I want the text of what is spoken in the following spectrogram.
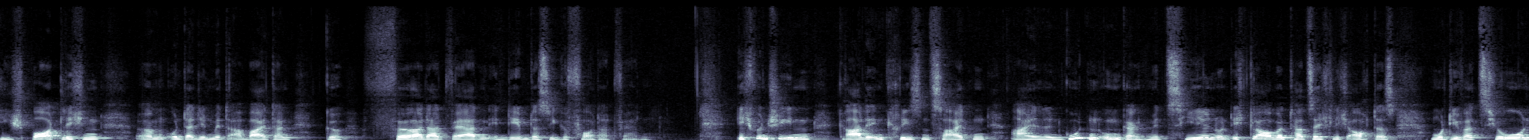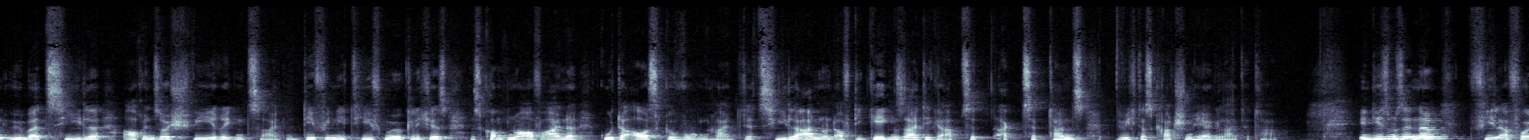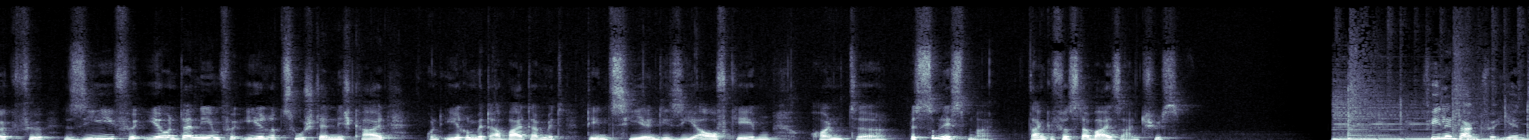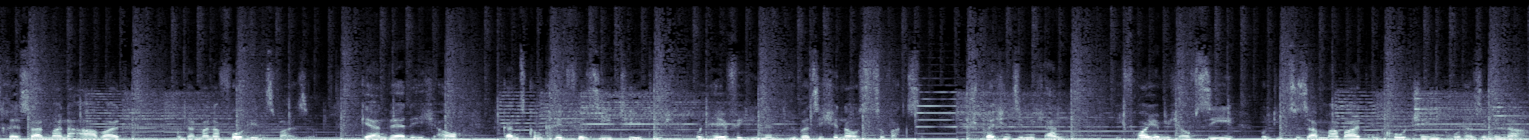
die Sportlichen ähm, unter den Mitarbeitern gefördert werden, indem dass sie gefordert werden. Ich wünsche Ihnen gerade in Krisenzeiten einen guten Umgang mit Zielen und ich glaube tatsächlich auch, dass Motivation über Ziele auch in solch schwierigen Zeiten definitiv möglich ist. Es kommt nur auf eine gute Ausgewogenheit der Ziele an und auf die gegenseitige Akzeptanz, wie ich das gerade schon hergeleitet habe. In diesem Sinne viel Erfolg für Sie, für Ihr Unternehmen, für Ihre Zuständigkeit und Ihre Mitarbeiter mit den Zielen, die Sie aufgeben. Und äh, bis zum nächsten Mal. Danke fürs Dabeisein. Tschüss. Vielen Dank für Ihr Interesse an meiner Arbeit und an meiner Vorgehensweise. Gern werde ich auch ganz konkret für Sie tätig und helfe Ihnen, über sich hinauszuwachsen. Sprechen Sie mich an. Ich freue mich auf Sie und die Zusammenarbeit im Coaching oder Seminar.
